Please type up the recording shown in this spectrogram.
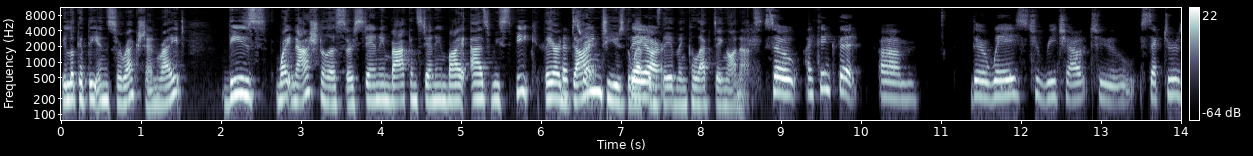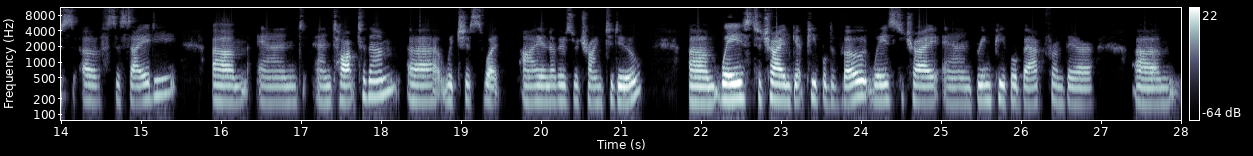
you look at the insurrection right these white nationalists are standing back and standing by as we speak they are That's dying right. to use the they weapons are. they have been collecting on us so i think that um, there are ways to reach out to sectors of society um, and and talk to them, uh, which is what I and others are trying to do. Um, ways to try and get people to vote, ways to try and bring people back from their, um,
